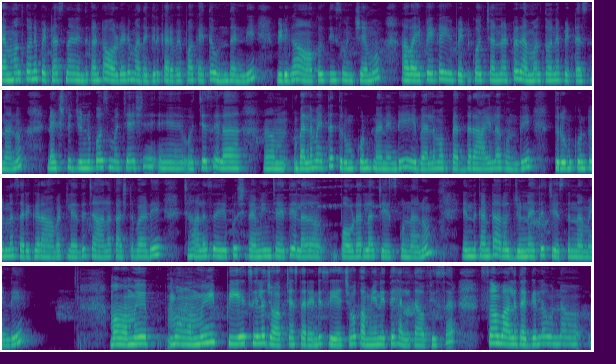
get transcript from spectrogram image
రెమ్మలతోనే పెట్టేస్తున్నాను ఎందుకంటే ఆల్రెడీ మా దగ్గర కరివేపాకు అయితే ఉందండి. విడిగా ఆకులు తీసి ఉంచాము. అవి అయిపోయాక ఇవి పెట్టుకోవచ్చు అన్నట్టు రెమ్మలతోనే పెట్టేస్తున్నాను. నెక్స్ట్ జున్ను కోసం వచ్చేసి వచ్చేసి ఇలా బెల్లం అయితే తురుముకుంటున్నానండి. ఈ బెల్లం ఒక పెద్ద రాయిలాగా ఉంది. తురుముకుంటున్నా సరిగ్గా రావట్లేదు. చాలా కష్టపడి చాలాసేపు శ్రమించి అయితే ఇలా పౌడర్లా చేసుకున్నాను. ఎందుకంటే ఆ రోజు జున్ను అయితే చేస్తున్నామండి. మా మమ్మీ మా మమ్మీ పిహెచ్సిలో జాబ్ చేస్తారండి. CHO community health officer so వాళ్ళ దగ్గరలో ఉన్న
